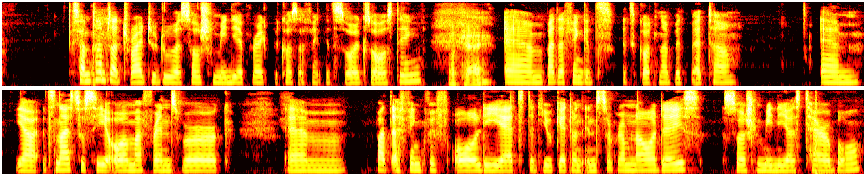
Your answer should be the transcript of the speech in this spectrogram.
sometimes i try to do a social media break because i think it's so exhausting okay. um, but i think it's it's gotten a bit better um, yeah it's nice to see all my friends work um, but i think with all the ads that you get on instagram nowadays social media is terrible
